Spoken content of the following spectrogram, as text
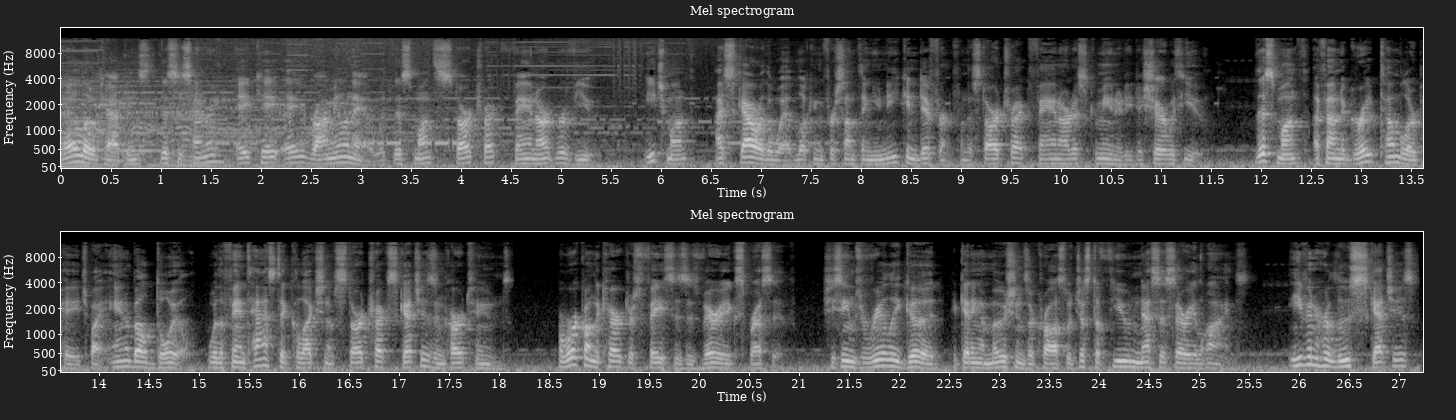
Hello, Captains. This is Henry, aka Romulan Ale, with this month's Star Trek fan art review. Each month, I scour the web looking for something unique and different from the Star Trek fan artist community to share with you. This month, I found a great Tumblr page by Annabelle Doyle with a fantastic collection of Star Trek sketches and cartoons. Her work on the characters' faces is very expressive. She seems really good at getting emotions across with just a few necessary lines. Even her loose sketches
